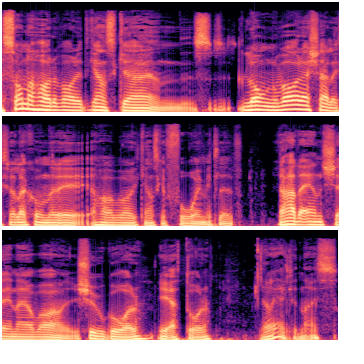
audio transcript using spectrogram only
sådana har det varit ganska, långvariga kärleksrelationer är- har varit ganska få i mitt liv. Jag hade en tjej när jag var 20 år, i ett år. Det var jäkligt nice.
